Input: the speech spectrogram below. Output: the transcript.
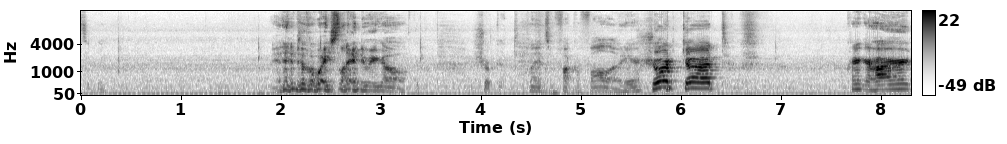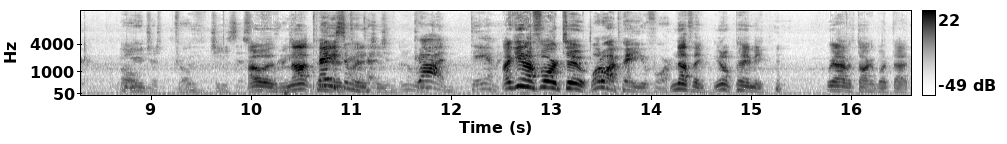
Okay. And into the wasteland we go. Shortcut. Playing some fucking Fallout here. Shortcut! Cranker hard. Oh. You just drove. Jesus. I was Christ. not Pay paying some attention. attention. God damn it. I can't afford to! What do I pay you for? Nothing. You don't pay me. We're gonna have a talk about that.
